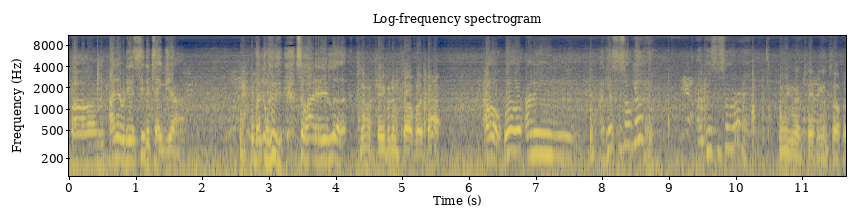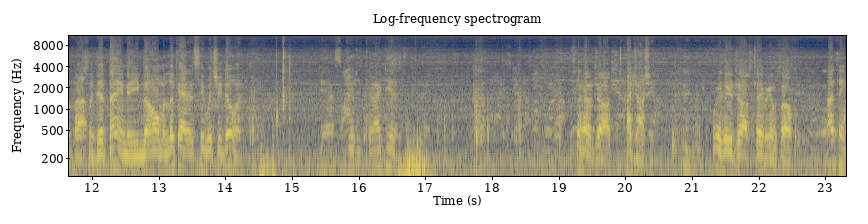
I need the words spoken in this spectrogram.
Um, I never did see the tape job. but so how did it look? No, taping himself like that. Oh well, I mean, I guess it's okay. Yeah. I guess it's all right. What do you think about taping himself at bat? It's a good thing. Then you can go home and look at it and see what you're doing. Yeah, it's a good, good idea. Say hi to Josh. Hi, Joshy. What do you think of Josh taping himself? I think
